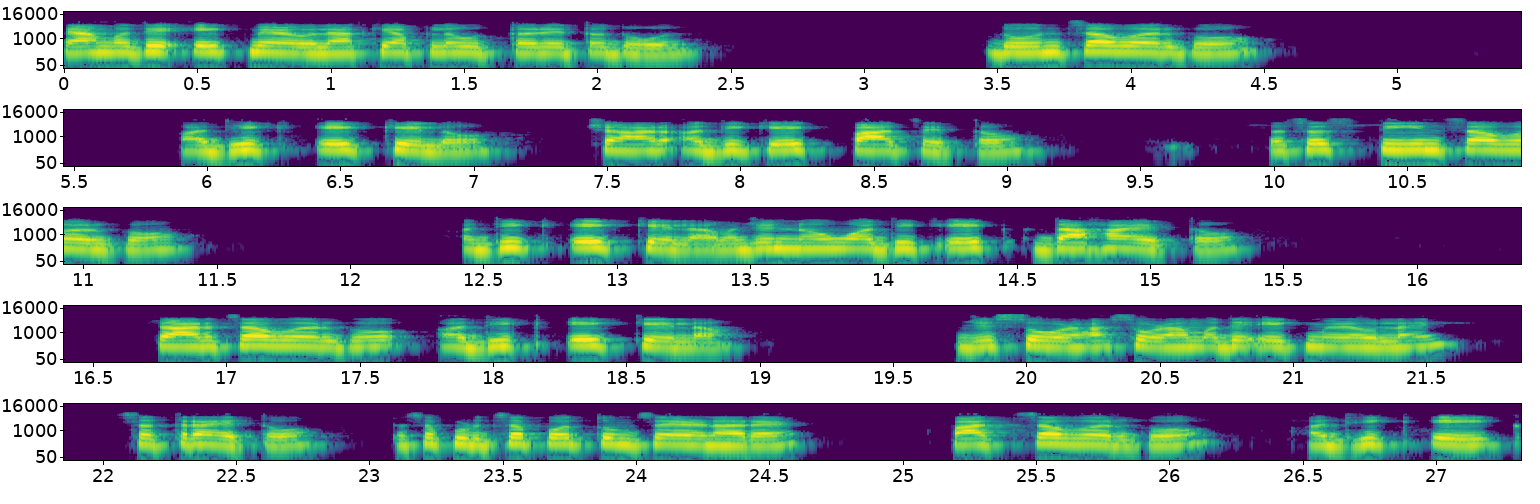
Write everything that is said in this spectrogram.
त्यामध्ये एक मिळवला की आपलं उत्तर येतं दोन. दोनचा वर्ग अधिक एक केलं चार अधिक एक पाच येतं. तसंच तीनचा वर्ग अधिक एक केला म्हणजे नऊ अधिक एक दहा येतं. चारचा वर्ग अधिक एक केला म्हणजे सोळा सोळामध्ये एक मिळवलाय सतरा येतो. तसं पुढचं पद तुमचं येणार आहे. पाचचा वर्ग अधिक एक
